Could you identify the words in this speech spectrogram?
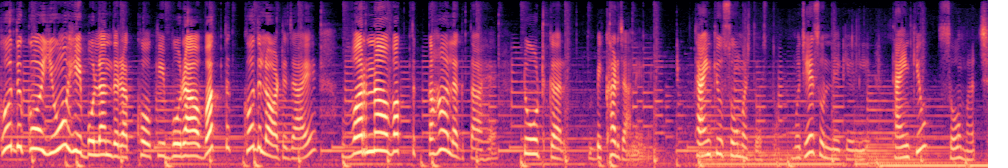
खुद को यूँ ही बुलंद रखो कि बुरा वक्त खुद लौट जाए, वरना वक्त कहाँ लगता है टूट कर बिखर जाने में। थैंक यू सो मच दोस्तों। मुझे सुनने के लिए थैंक यू सो मच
